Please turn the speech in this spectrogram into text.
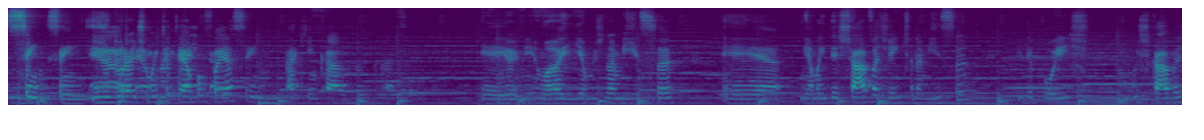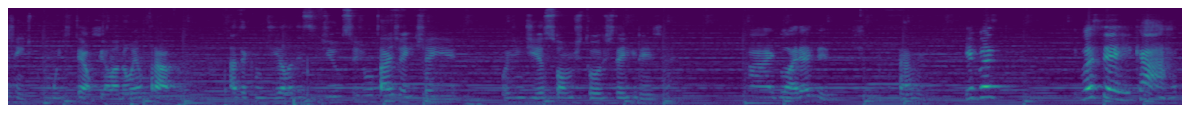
Sim, sim. E É, durante é muito tempo foi realidade. assim, aqui em casa. É, eu e minha irmã íamos na missa, é, minha mãe deixava a gente na missa e depois buscava a gente por muito tempo e ela não entrava. Até que um dia ela decidiu se juntar a gente, aí hoje em dia somos todos da igreja. Ai, glória a Deus. Amém. E você, e você, Ricardo?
